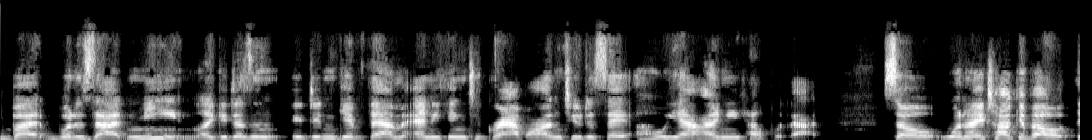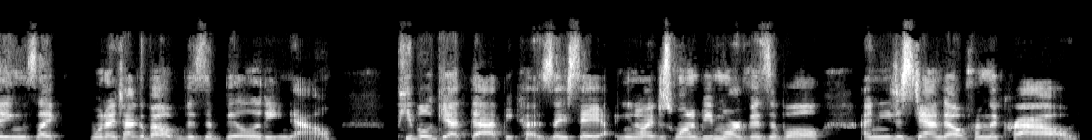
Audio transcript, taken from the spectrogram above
But what does that mean? Like it doesn't, it didn't give them anything to grab onto to say, oh yeah, I need help with that. So when I talk about things like when I talk about visibility now, people get that because they say, you know, I just want to be more visible. I need to stand out from the crowd.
